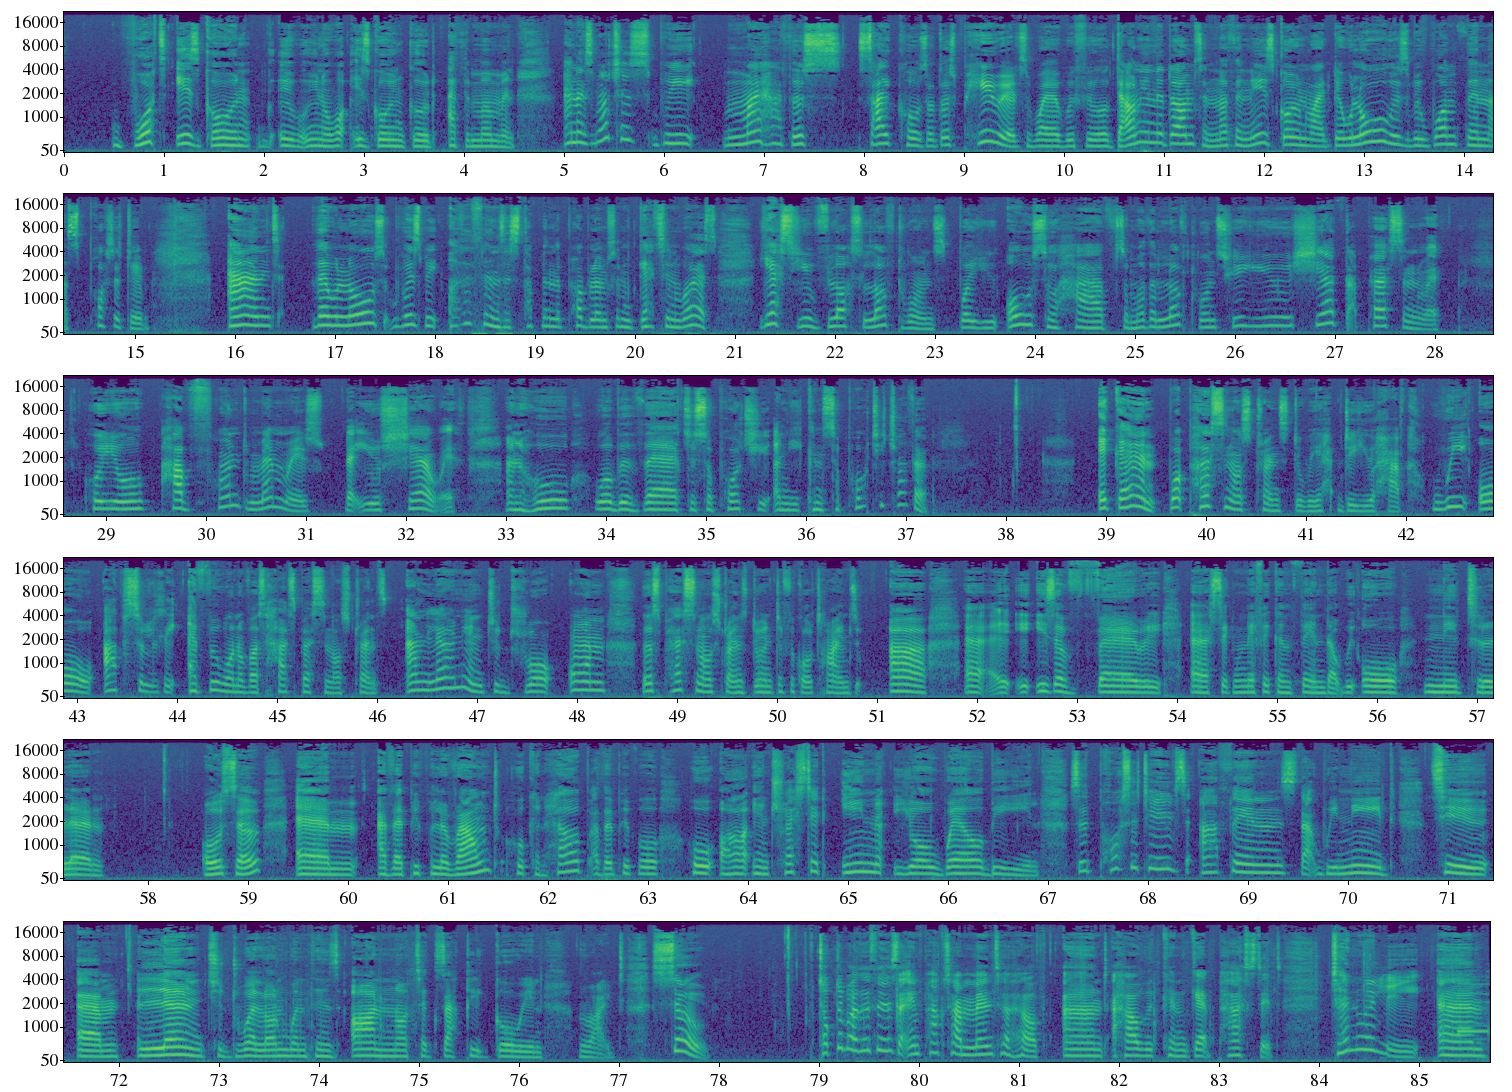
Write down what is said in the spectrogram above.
what is going, you know, what is going good at the moment. And as much as we might have those cycles or those periods where we feel down in the dumps and nothing is going right, there will always be one thing that's. And there will always be other things that stopping the problems from getting worse. Yes, you've lost loved ones, but you also have some other loved ones who you shared that person with, who you have fond memories that you share with, and who will be there to support you, and you can support each other again what personal strengths do we do you have? We all absolutely every one of us has personal strengths and learning to draw on those personal strengths during difficult times uh, uh is a very uh, significant thing that we all need to learn also um are there people around who can help? Are there people who are interested in your well-being? So positives are things that we need to um learn to dwell on when things are not exactly going right. So talked about the things that impact our mental health and how we can get past it. Generally um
